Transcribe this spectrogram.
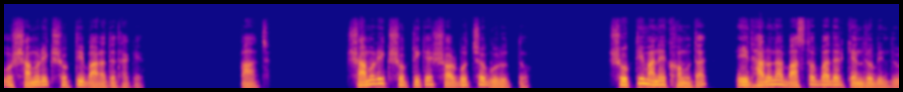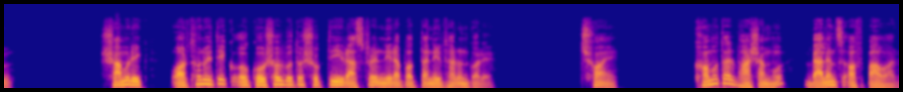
ও সামরিক শক্তি বাড়াতে থাকে। পাঁচ, সামরিক শক্তিকে সর্বোচ্চ গুরুত্ব। শক্তি মানে ক্ষমতা এই ধারণা বাস্তববাদের কেন্দ্রবিন্দু। সামরিক, অর্থনৈতিক ও কৌশলগত শক্তি রাষ্ট্রের নিরাপত্তা নির্ধারণ করে। ছয়, ক্ষমতার ভারসাম্য ব্যালেন্স অফ পাওয়ার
